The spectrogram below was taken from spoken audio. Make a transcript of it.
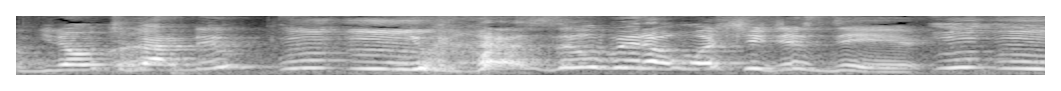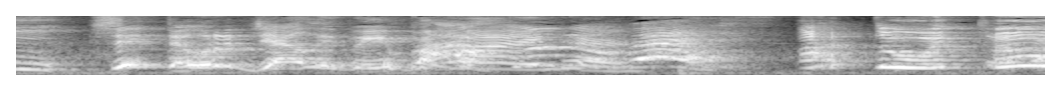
this you know what you gotta do? Mm-mm. You gotta zoom in on what she just did. Mm-mm. She threw the jelly bean behind her. I threw it too.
